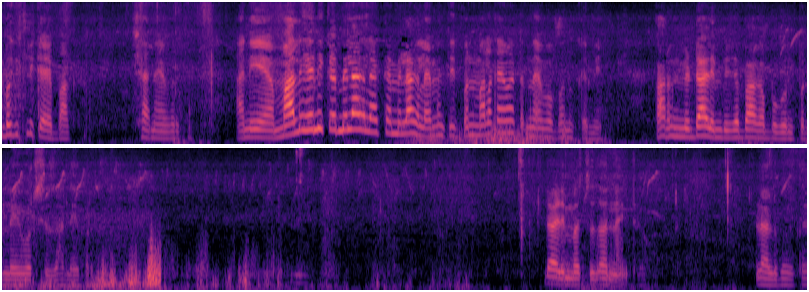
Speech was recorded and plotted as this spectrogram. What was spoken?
बघितली काय बाग? छान आहे बरं का. आणि मला याने कमी लागला कमी लागलाय म्हणते पण मला काय वाटत नाही बाबा कमी. कारण मी डाळिंबीच्या बागा बघून पण लय वर्ष झालंय बरं डाळिंबाचं झाड नाही इथं लाल बळकर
